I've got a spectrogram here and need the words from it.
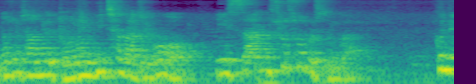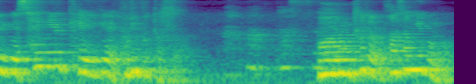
요즘 사람들이 돈에 미쳐가지고 이 싼 수소를 쓴 거야. 근데 이게 생일 케이크에 불이 붙었어. 아. 뻥 터져 화상 입은 거.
